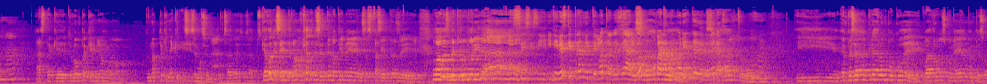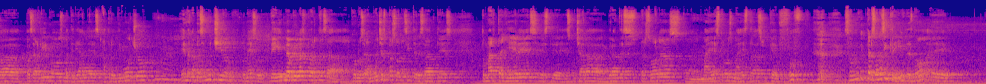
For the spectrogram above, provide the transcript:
Hasta que tuve un pequeño una pequeña crisis emocional, ¿sabes? O sea, pues qué adolescente, ¿no? ¿Qué adolescente no tiene esas facetas de, oh, pues me quiero morir? ¡Ah! Sí, sí, sí. Y tienes que transmitirlo a través de algo para no morirte de, veras. Exacto. Y empecé a crear un poco de cuadros con él, me empezó a pasar libros, materiales, aprendí mucho. Y me la pasé muy chido con eso. De ahí me abrió las puertas a conocer a muchas personas interesantes tomar talleres, este, escuchar a grandes personas, maestros, maestras, que son personas increíbles, ¿no? Eh,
